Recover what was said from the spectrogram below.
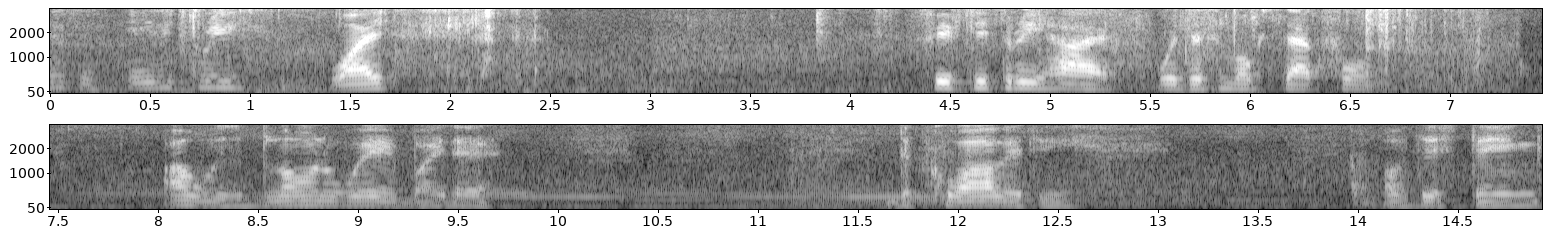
This is 83 wide 53 high with the smokestack full I was blown away by the the quality of this thing.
